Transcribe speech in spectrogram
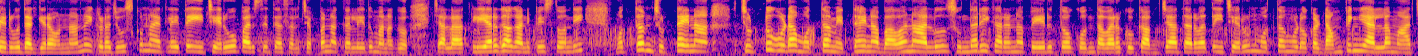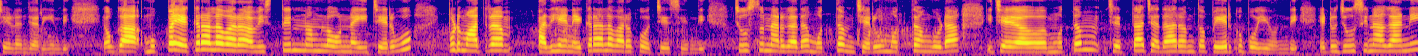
చెరువు దగ్గర ఉన్నాను. ఇక్కడ చూసుకున్నట్లయితే ఈ చెరువు పరిస్థితి అసలు చెప్పనక్కర్లేదు. మనకు చాలా క్లియర్గా కనిపిస్తోంది. మొత్తం చుట్టైన చుట్టూ కూడా మొత్తం ఎత్తైన భవనాలు సుందరీకరణ పేరుతో కొంతవరకు కబ్జా తర్వాత ఈ చెరువును మొత్తం కూడా ఒక డంపింగ్ యార్డ్లా మార్చేయడం జరిగింది. ఒక ముప్పై ఎకరాల వర విస్తీర్ణంలో ఉన్న ఈ చెరువు ఇప్పుడు మాత్రం పదిహేను ఎకరాల వరకు వచ్చేసింది. చూస్తున్నారు కదా మొత్తం చెరువు మొత్తం కూడా ఈ చె మొత్తం చెత్త చెదారంతో పేరుకుపోయి ఉంది. ఎటు చూసినా కానీ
